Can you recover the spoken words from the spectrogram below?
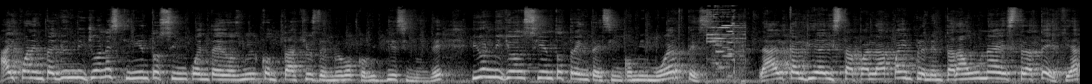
hay 41.552.000 contagios del nuevo COVID-19 y 1.135.000 muertes. La alcaldía Iztapalapa implementará una estrategia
